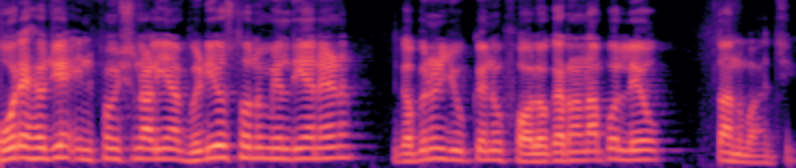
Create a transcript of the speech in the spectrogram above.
ਹੋਰ ਇਹੋ ਜਿਹੀਆਂ ਇਨਫੋਰਮੇਸ਼ਨ ਵਾਲੀਆਂ ਵੀਡੀਓਜ਼ ਤੁਹਾਨੂੰ ਮਿਲਦੀਆਂ ਰਹਿਣ। ਗੱਬਰੂ ਯੂਕੇ ਨੂੰ ਫੋਲੋ ਕਰਨਾ ਨਾ ਭੁੱਲਿਓ। ਧੰਨਵਾਦ ਜੀ।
